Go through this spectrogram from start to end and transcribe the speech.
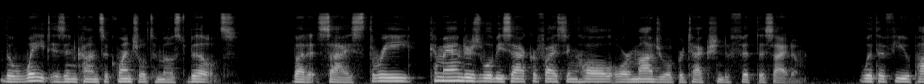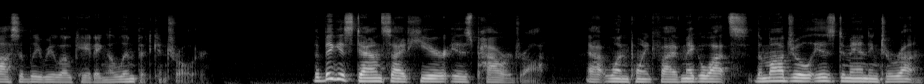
the weight is inconsequential to most builds. But at size 3, commanders will be sacrificing hull or module protection to fit this item, with a few possibly relocating a limpet controller. The biggest downside here is power draw. At 1.5 megawatts, the module is demanding to run,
